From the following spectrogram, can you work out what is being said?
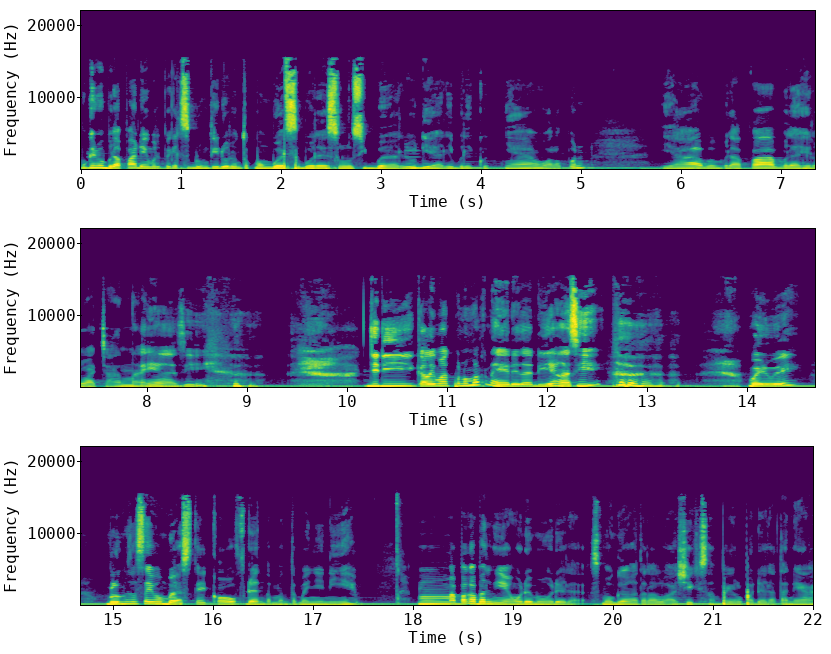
Mungkin beberapa ada yang berpikir sebelum tidur untuk membuat sebuah resolusi baru di hari berikutnya walaupun ya beberapa berakhir wacana ya gak sih? jadi kalimat penuh makna ya dari tadi ya gak sih? By the way, belum selesai membahas take off dan teman-temannya nih. Hmm, apa kabar nih yang udah mau udara? Semoga gak terlalu asyik sampai lupa daratan ya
